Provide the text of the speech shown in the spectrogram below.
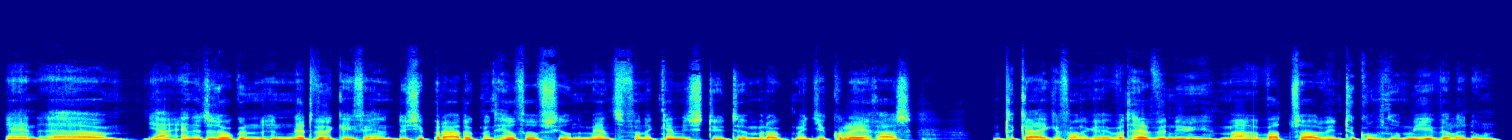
En, uh, ja, en het is ook een, een netwerkevent. Dus je praat ook met heel veel verschillende mensen van de kennisinstituten, maar ook met je collega's. Om te kijken van oké, wat hebben we nu? Maar wat zouden we in de toekomst nog meer willen doen?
